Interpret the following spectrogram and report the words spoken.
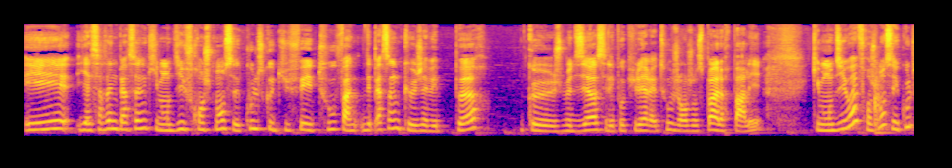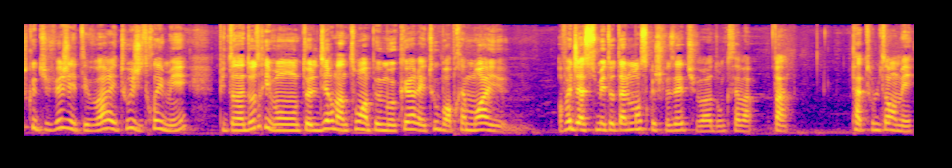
Et il y a certaines personnes qui m'ont dit, franchement, c'est cool ce que tu fais et tout. Enfin, des personnes que j'avais peur, que je me disais, oh, c'est les populaires et tout, genre, j'ose pas leur parler. Qui m'ont dit, ouais, franchement, c'est cool ce que tu fais, j'ai été voir et tout, j'ai trop aimé. Puis t'en as d'autres, ils vont te le dire d'un ton un peu moqueur et tout. Bon, après, moi, en fait, j'assumais totalement ce que je faisais, tu vois, donc ça va. Enfin, pas tout le temps, mais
